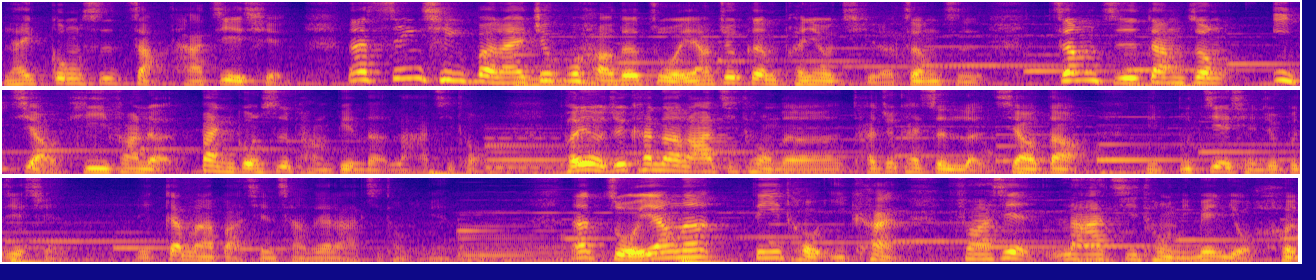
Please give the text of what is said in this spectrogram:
来公司找他借钱，那心情本来就不好的左阳就跟朋友起了争执，争执当中一脚踢翻了办公室旁边的垃圾桶，朋友就看到垃圾桶呢，他就开始冷笑道：“你不借钱就不借钱。”你干嘛把钱藏在垃圾桶里面？那左央呢？低头一看，发现垃圾桶里面有很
